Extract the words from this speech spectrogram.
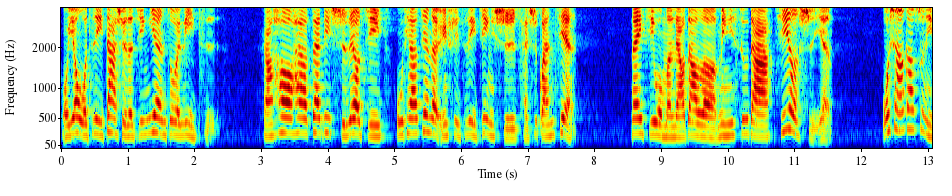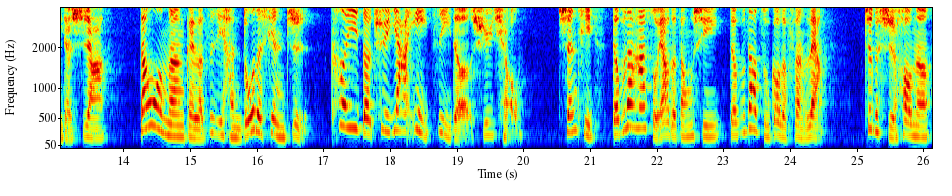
我用我自己大学的经验作为例子。然后还有在第十六集无条件的允许自己进食才是关键那一集，我们聊到了明尼苏达饥饿实验。我想要告诉你的是啊，当我们给了自己很多的限制，刻意的去压抑自己的需求，身体得不到他所要的东西，得不到足够的分量，这个时候呢，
